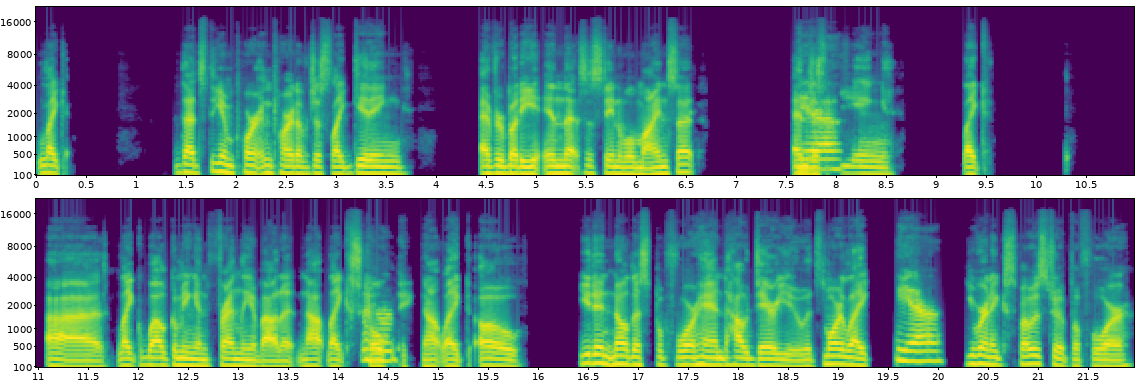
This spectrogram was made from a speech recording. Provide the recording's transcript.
like that's the important part of just like getting everybody in that sustainable mindset and just being like uh like welcoming and friendly about it, not like Mhm. scolding, not like, oh, you didn't know this beforehand, how dare you? It's more like Yeah. you weren't exposed to it before.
